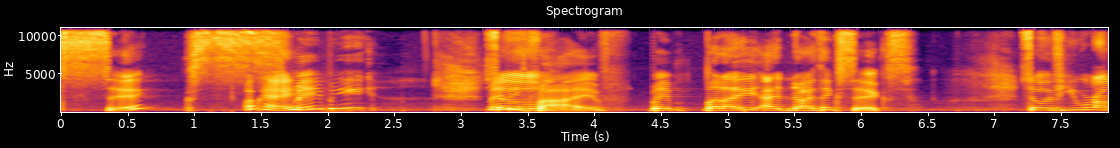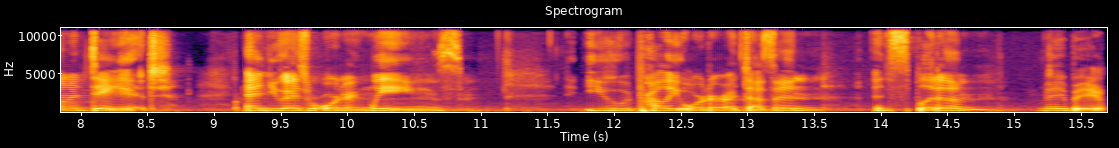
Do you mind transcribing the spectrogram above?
six. Okay. maybe, maybe So- five. Maybe, but I, I no, I think six. So if you were on a date and you guys were ordering wings, you would probably order a dozen and split them, Maybe.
